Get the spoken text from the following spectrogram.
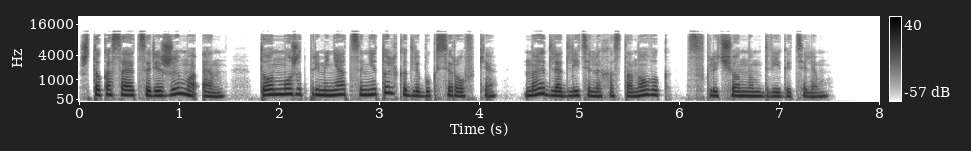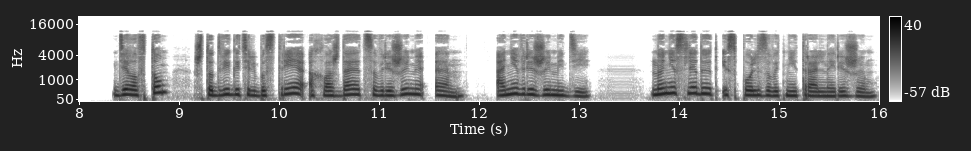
Что касается режима N, то он может применяться не только для буксировки, но и для длительных остановок с включенным двигателем. Дело в том, что двигатель быстрее охлаждается в режиме N, а не в режиме D, но не следует использовать нейтральный режим,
